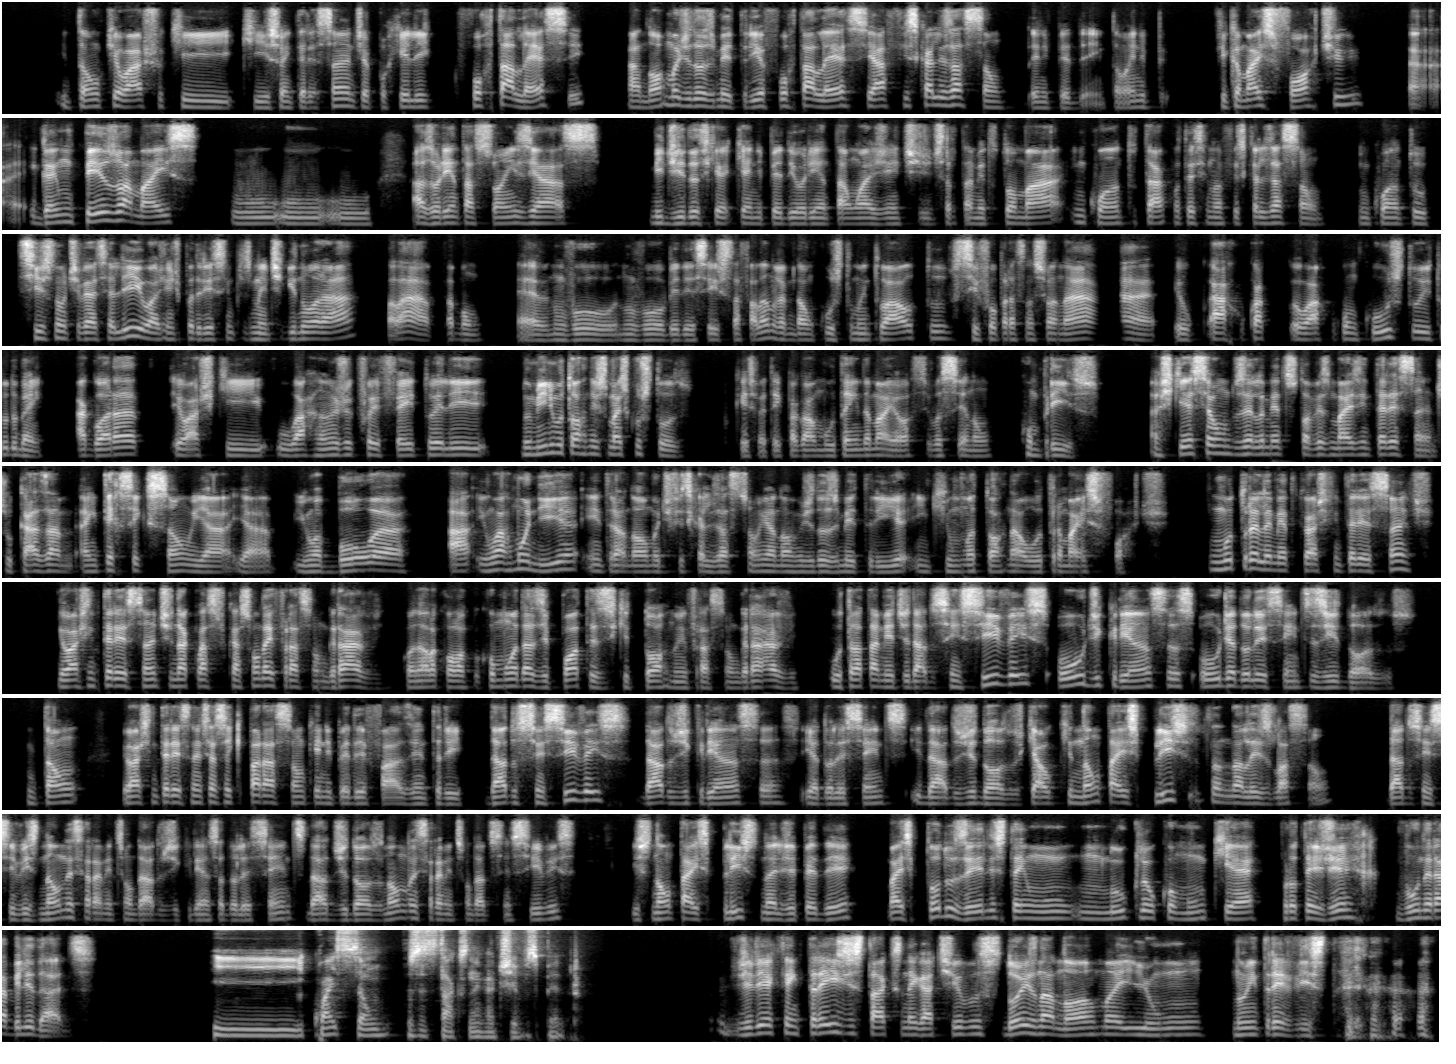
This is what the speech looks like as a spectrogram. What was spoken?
Então, o que eu acho que, que isso é interessante é porque ele fortalece a norma de dosimetria fortalece a fiscalização da NPD. Então, a NP fica mais forte, uh, ganha um peso a mais o, o, o, as orientações e as medidas que, que, a NPD orientar um agente de tratamento tomar enquanto está acontecendo a fiscalização. Enquanto, se isso não tivesse ali, o agente poderia simplesmente ignorar, falar, ah, tá bom, é, não vou, não vou obedecer isso que está falando, vai me dar um custo muito alto, se for para sancionar, ah, eu, arco, eu arco com custo e tudo bem. Agora, eu acho que o arranjo que foi feito, ele, no mínimo, torna isso mais custoso, porque você vai ter que pagar uma multa ainda maior se você não cumprir isso. Acho que esse é um dos elementos talvez mais interessantes, o caso, a, intersecção e, a, e, a, e uma boa a, e uma harmonia entre a norma de fiscalização e a norma de dosimetria, em que uma torna a outra mais forte. Um outro elemento que eu acho interessante, eu acho interessante na classificação da infração grave, quando ela coloca como uma das hipóteses que tornam infração grave o tratamento de dados sensíveis ou de crianças ou de adolescentes e idosos. Então, eu acho interessante essa equiparação que a NPD faz entre dados sensíveis, dados de crianças e adolescentes e dados de idosos, que é algo que não está explícito na legislação. Dados sensíveis não necessariamente são dados de crianças e adolescentes, dados de idosos não necessariamente são dados sensíveis. Isso não está explícito na LGPD, mas todos eles têm um, um núcleo comum que é proteger vulnerabilidades. E quais são os destaques negativos, Pedro? Eu diria que tem três destaques negativos, dois na norma e um no entrevista.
